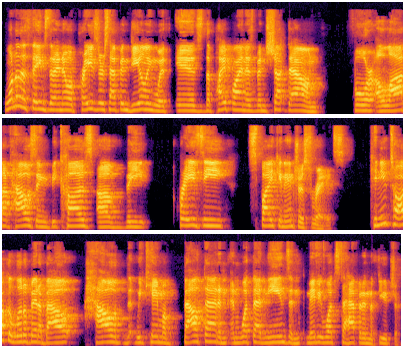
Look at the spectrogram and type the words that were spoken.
One of the things that I know appraisers have been dealing with is the pipeline has been shut down for a lot of housing because of the crazy spike in interest rates. Can you talk a little bit about how we came about that and, and what that means and maybe what's to happen in the future?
